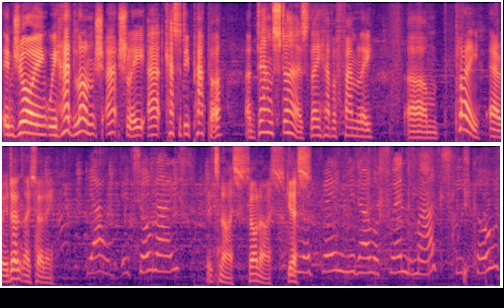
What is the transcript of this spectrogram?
enjoying. We had lunch actually at Cassidy Papa, and downstairs they have a family um, play area, don't they, Tony? Yeah, it's so nice. It's nice, so nice. Yes. We were playing with our friend Max, he's called.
